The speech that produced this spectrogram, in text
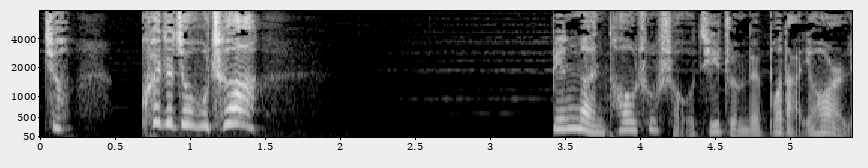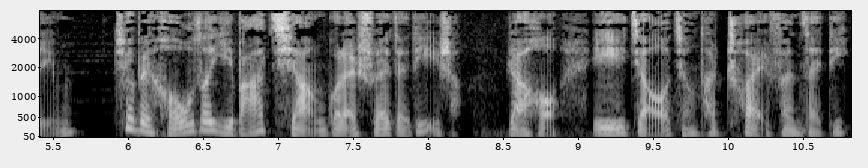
救，快叫救护车啊！冰曼掏出手机准备拨打幺二零，却被猴子一把抢过来，摔在地上，然后一脚将他踹翻在地。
